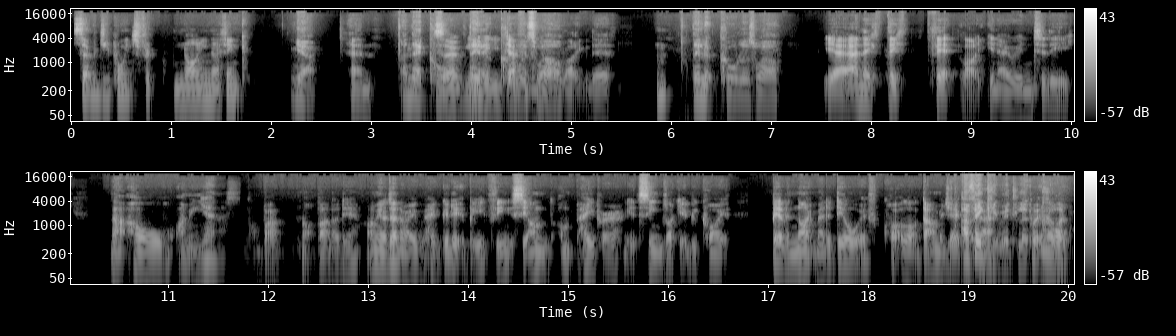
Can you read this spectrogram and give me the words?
70 points for nine, I think. Yeah, Um, and they're cool. so you they know, you cool definitely as well. got like the They look cool as well. yeah, and they they fit like you know into the that whole. I mean, yeah, that's not bad, not a bad idea. I mean, I don't know how, how good it'd be. If you see on on paper, it seems like it'd be quite a bit of a nightmare to deal with. Quite a lot of damage. I think there. it would look Putting cool. lot-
